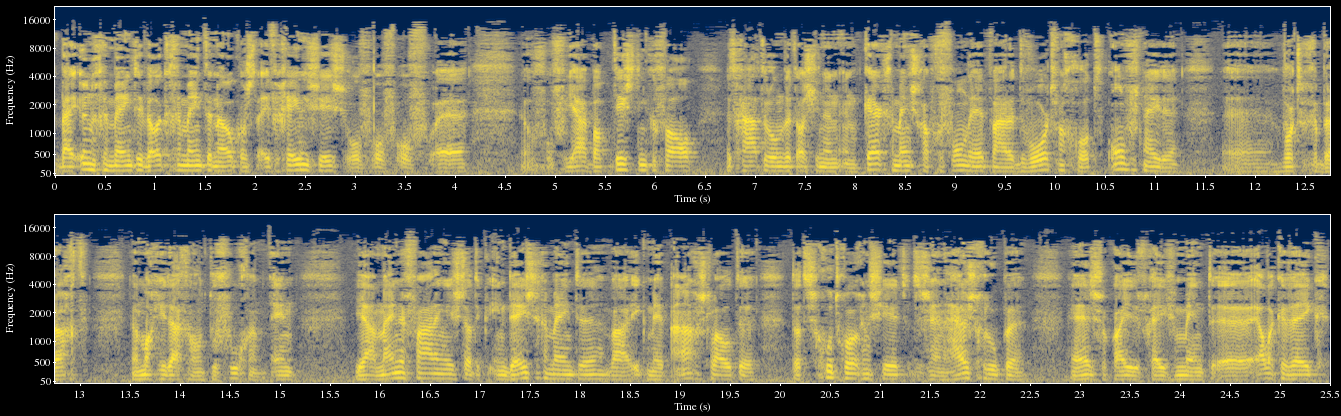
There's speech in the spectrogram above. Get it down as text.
bij een gemeente, welke gemeente dan ook, als het evangelisch is of, of, of, of, of ja, baptist in ieder geval het gaat erom dat als je een, een kerkgemeenschap gevonden hebt waar het woord van God onversneden uh, wordt gebracht, dan mag je daar gewoon toevoegen. En ja, mijn ervaring is dat ik in deze gemeente, waar ik me heb aangesloten, dat is goed georganiseerd. Er zijn huisgroepen. Hè, zo kan je op een gegeven moment uh, elke week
